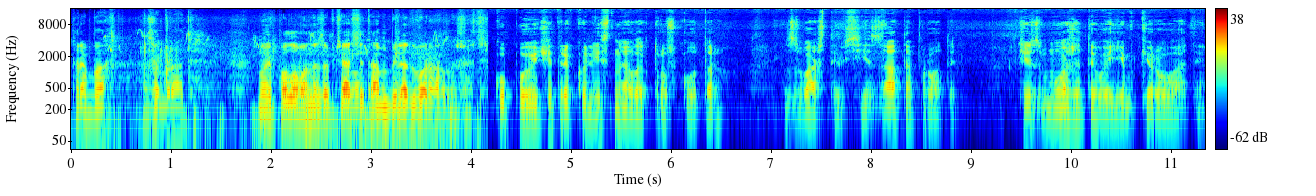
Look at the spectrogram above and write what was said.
Треба забрати. Ну і поломані запчасті там біля двора лежать. Купуючи триколісний електроскутер, зважте всі за та проти. Чи зможете ви їм керувати?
